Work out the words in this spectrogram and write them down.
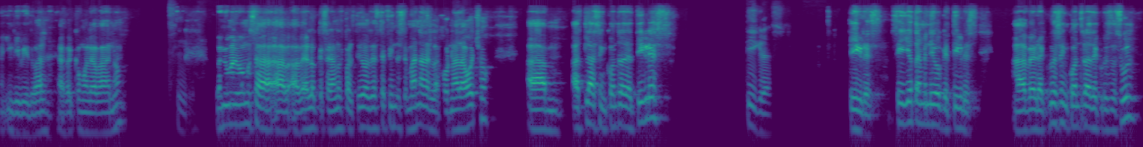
individual, a ver cómo le va, ¿no? Sí. Bueno, vamos a, a, ver lo que serán los partidos de este fin de semana de la jornada 8. Um, Atlas en contra de Tigres. Tigres. Tigres. Sí, yo también digo que Tigres. A Veracruz en contra de Cruz Azul.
